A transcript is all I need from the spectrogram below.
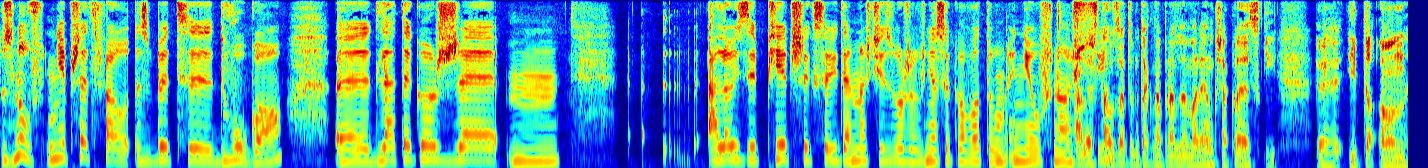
znów nie przetrwał zbyt y, długo, y, dlatego że... Mm, Alojzy Pietrzyk Solidarności złożył wniosek o wotum nieufności. Ale stał za tym tak naprawdę Marian Krzaklewski. Y, I to on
